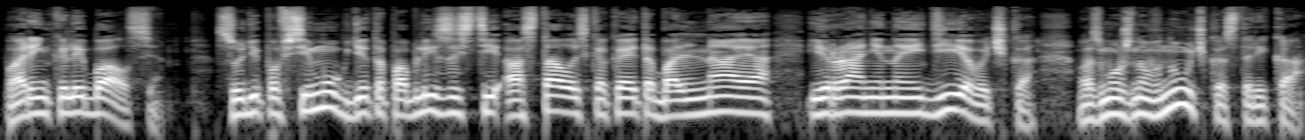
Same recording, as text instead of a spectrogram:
Парень колебался. Судя по всему, где-то поблизости осталась какая-то больная и раненая девочка, возможно, внучка старика.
